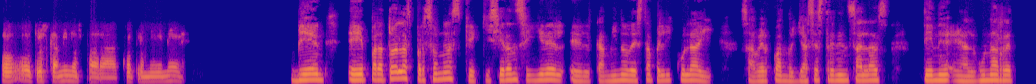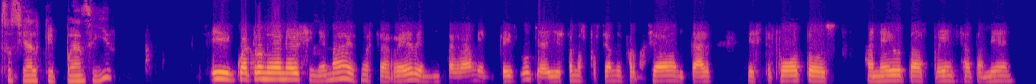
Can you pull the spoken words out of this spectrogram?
otros caminos para 499. Bien, eh, para todas las personas que quisieran seguir el, el, camino de esta película y saber cuando ya se estrenen salas, ¿tiene alguna red social que puedan seguir? Sí, 499 Cinema es nuestra red en Instagram y en Facebook y ahí estamos posteando información y tal, este, fotos, anécdotas, prensa también.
